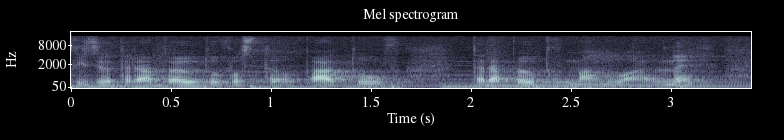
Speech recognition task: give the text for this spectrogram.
fizjoterapeutów, osteopatów, terapeutów manualnych.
